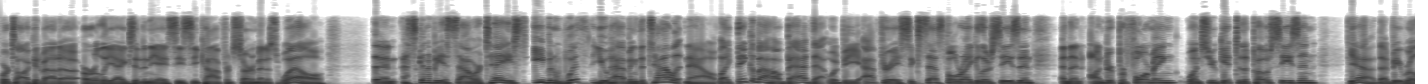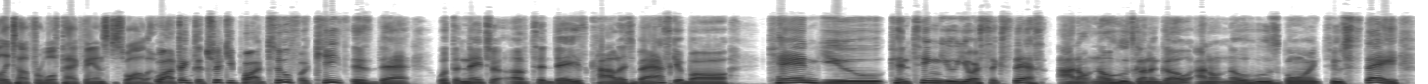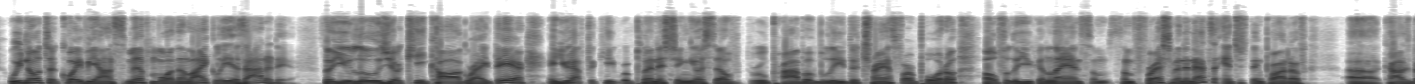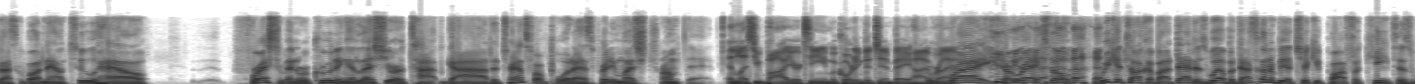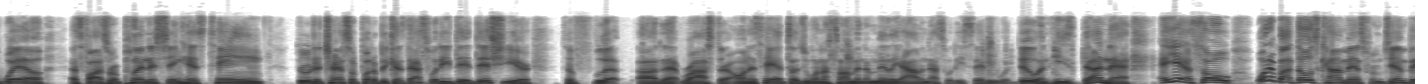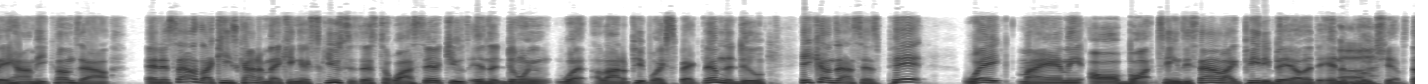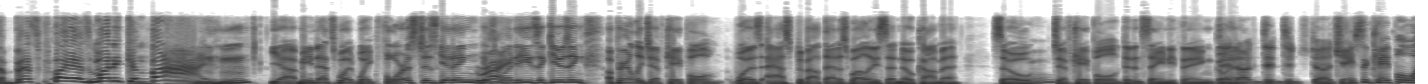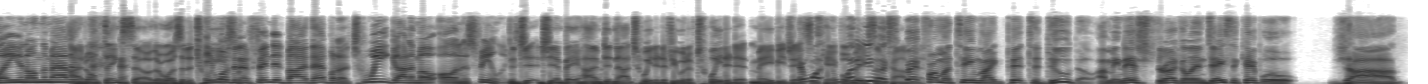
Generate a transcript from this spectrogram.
we're talking about a early exit in the ACC conference tournament as well, then that's going to be a sour taste, even with you having the talent now. Like, think about how bad that would be after a successful regular season and then underperforming once you get to the postseason. Yeah, that'd be really tough for Wolfpack fans to swallow. Well, I think the tricky part too for Keith is that with the nature of today's college basketball, can you continue your success? I don't know who's going to go. I don't know who's going to stay. We know Terquavion Smith more than likely is out of there. So you lose your key cog right there, and you have to keep replenishing yourself through probably the transfer portal. Hopefully, you can land some some freshmen, and that's an interesting part of uh, college basketball now too. How freshman recruiting, unless you're a top guy, the transfer portal has pretty much trumped that. Unless you buy your team, according to Jim Boeheim, right? Right, correct. so we can talk about that as well, but that's going to be a tricky part for Keatts as well, as far as replenishing his team through the transfer portal, because that's what he did this year to flip uh, that roster on his head. I told you when I saw him in Amelia Island, that's what he said he would do, and he's done that. And yeah, so what about those comments from Jim Boeheim? He comes out and it sounds like he's kind of making excuses as to why Syracuse isn't doing what a lot of people expect them to do. He comes out and says, Pitt, Wake, Miami, all bought teams. He sounded like Petey Bell at the end of Uh. Blue Chips. The best players money can buy. hmm Yeah, I mean that's what Wake Forest is getting. Is Right. what he's accusing. Apparently, Jeff Capel was asked about that as well, and he said no comment. So Jeff Capel didn't say anything. Go Did, ahead. uh, did, did uh, Jason Capel weigh in on the matter? I don't think so. There wasn't a tweet. He wasn't from- offended by that, but a tweet got him all, all in his feelings. J- Jim Boeheim did not tweet it. If he would have tweeted it, maybe And Jason what, Capel what do you expect comment. from a team like Pitt to do, though? I mean, they're struggling. Jason Capel's job,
